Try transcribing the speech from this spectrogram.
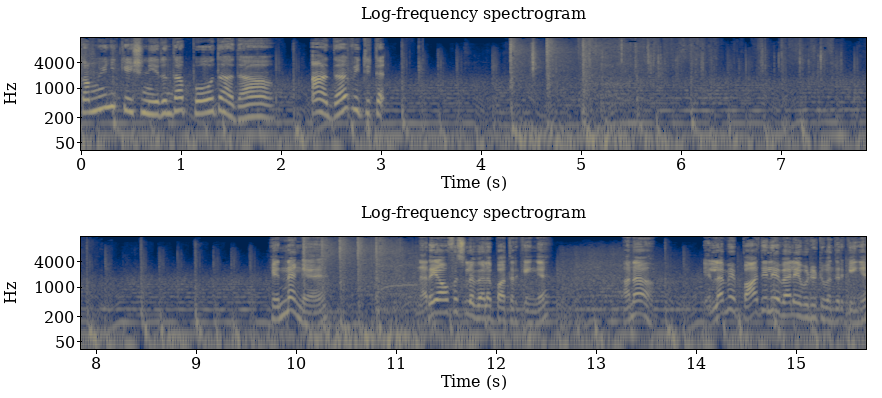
கம்யூனிகேஷன் இருந்தால் போதாதா? அதான் விட்டுட்டேன். என்னங்க? நிறைய ஆஃபீஸ்ல வேலை பார்த்துருக்கீங்க. ஆனா எல்லாமே பாதியிலே வேலையை விட்டுட்டு வந்திருக்கீங்க.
